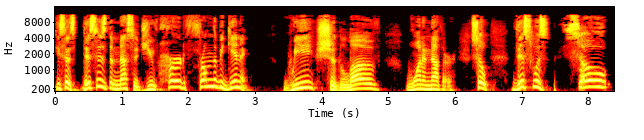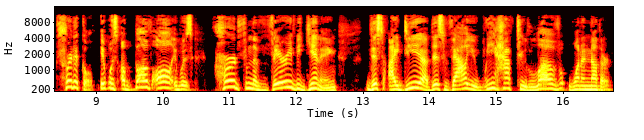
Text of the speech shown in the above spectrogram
He says, this is the message you've heard from the beginning. We should love one another. So this was so critical. It was above all, it was heard from the very beginning, this idea, this value, we have to love one another.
